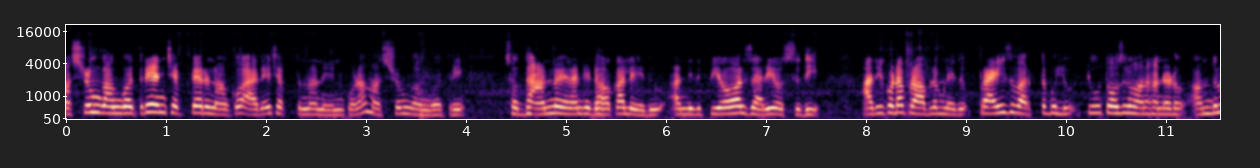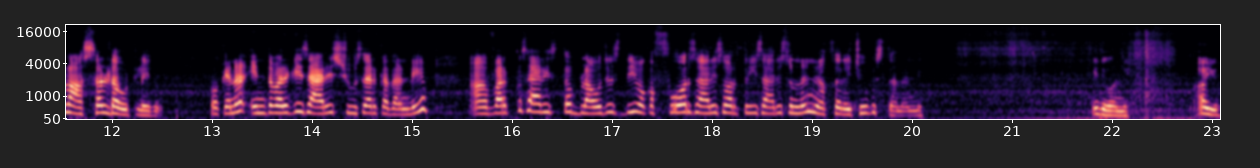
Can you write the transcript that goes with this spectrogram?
మష్రూమ్ గంగోత్రి అని చెప్పారు నాకు అదే చెప్తున్నాను నేను కూడా మష్రూమ్ గంగోత్రి. సో దానిలో ఎలాంటి ఢోకా లేదు. అండ్ ఇది ప్యూర్ జరీ వస్తుంది. అది కూడా ప్రాబ్లం లేదు. Price worthable two thousand one hundred. అందులో అస్సలు డౌట్ లేదు. ఓకేనా? ఇంతవరకు ఈ శారీస్ చూశారు కదండి. వర్క్ శారీస్తో బ్లౌజెస్ది ఒక four saris or three saris ఉన్నాయి. నేను ఒకసారి చూపిస్తానండి. ఇదిగోండి. అయ్యో!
